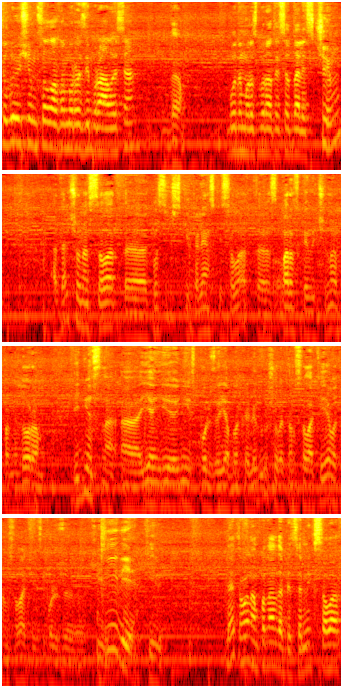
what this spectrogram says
чоловічим салатом розібралися. Да. Будемо розбиратися далі з чим. А дальше у нас салат, э, классический итальянский салат э, с паровской ветчиной, помидором. Единственное, э, я не не использую яблоко или грушу в этом салате, я в этом салате использую киви. Киви. Киви. Для этого нам понадобится микс-салат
